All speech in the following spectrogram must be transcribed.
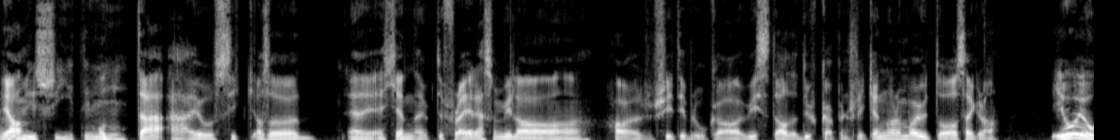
Ja. mye skit i Og det er jo sikkert Altså, jeg, jeg kjenner opptil flere jeg, som ville ha, ha skitt i broka hvis det hadde dukka opp en slik en når de var ute og seila. Jo, jo.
